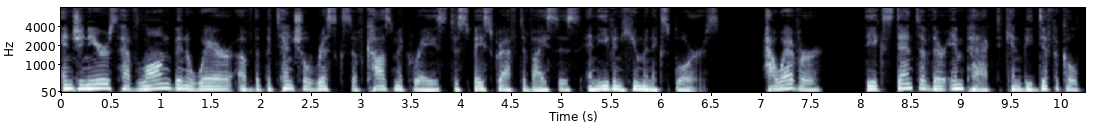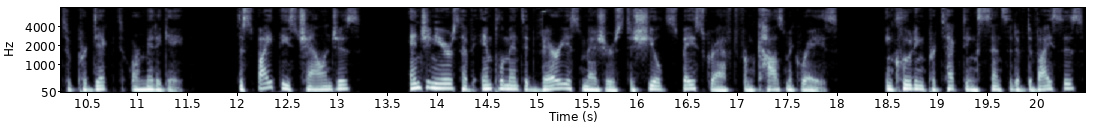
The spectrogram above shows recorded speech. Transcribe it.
Engineers have long been aware of the potential risks of cosmic rays to spacecraft devices and even human explorers. However, the extent of their impact can be difficult to predict or mitigate. Despite these challenges, engineers have implemented various measures to shield spacecraft from cosmic rays, including protecting sensitive devices,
